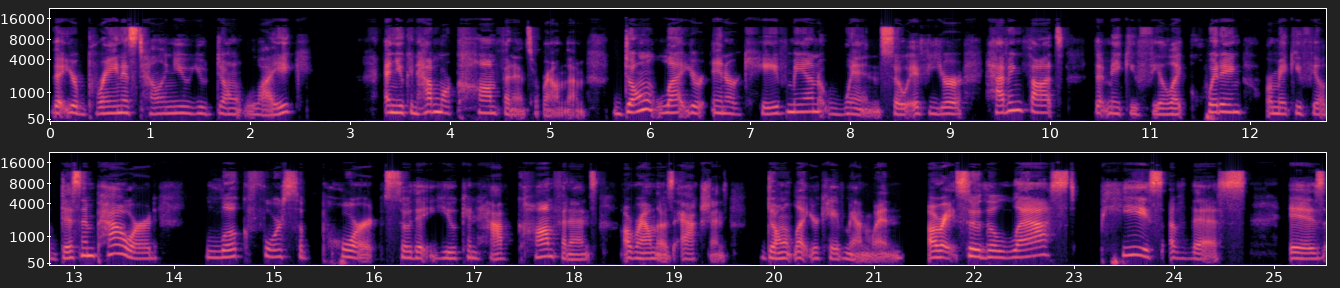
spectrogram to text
that your brain is telling you you don't like and you can have more confidence around them. Don't let your inner caveman win. So if you're having thoughts that make you feel like quitting or make you feel disempowered, look for support so that you can have confidence around those actions. Don't let your caveman win. All right. So the last piece of this is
